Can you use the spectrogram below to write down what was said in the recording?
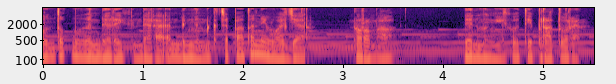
untuk mengendarai kendaraan dengan kecepatan yang wajar, normal, dan mengikuti peraturan.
